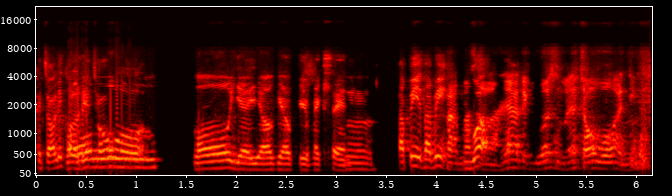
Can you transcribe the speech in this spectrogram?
Kecuali kalau dia Oh. cowok. Oh iya iya oke oke make sense. Hmm. Tapi tapi Nah, gue masalahnya adik gue sebenarnya cowok anjing.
